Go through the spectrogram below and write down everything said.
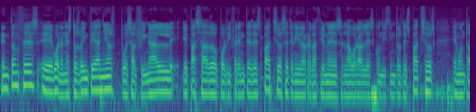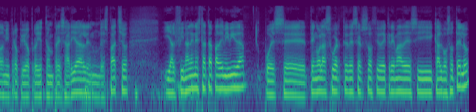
Entonces, eh, bueno, en estos 20 años, pues al final he pasado por diferentes despachos, he tenido relaciones laborales con distintos despachos, he montado mi propio proyecto empresarial en un despacho y al final en esta etapa de mi vida, pues eh, tengo la suerte de ser socio de Cremades y Calvo Sotelo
